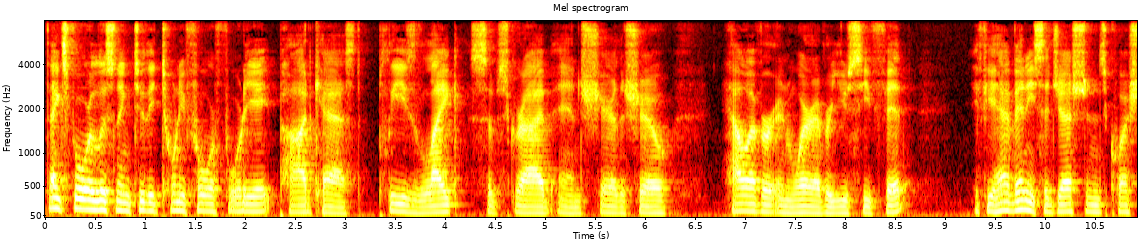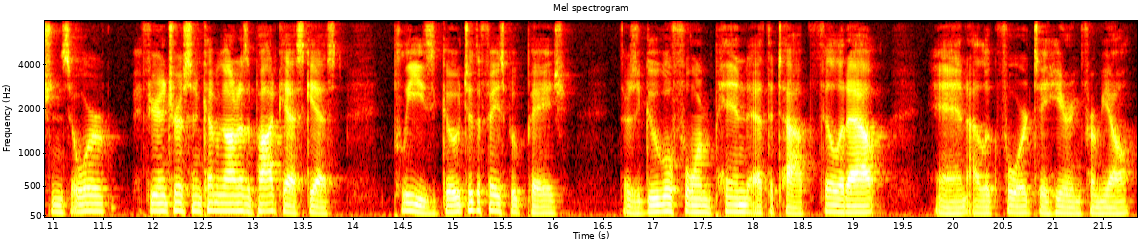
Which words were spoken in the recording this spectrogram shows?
Thanks for listening to the 2448 podcast. Please like, subscribe, and share the show however and wherever you see fit. If you have any suggestions, questions, or if you're interested in coming on as a podcast guest, please go to the Facebook page. There's a Google form pinned at the top. Fill it out, and I look forward to hearing from y'all.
